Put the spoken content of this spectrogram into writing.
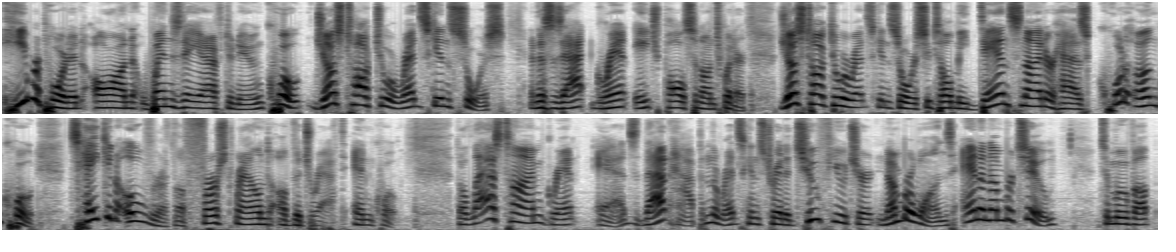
he reported on Wednesday afternoon, quote, just talked to a Redskin source, and this is at Grant H. Paulsen on Twitter. Just talked to a Redskin source who told me Dan Snyder has, quote unquote, taken over the first round of the draft, end quote. The last time Grant adds that happened, the Redskins traded two future number ones and a number two to move up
